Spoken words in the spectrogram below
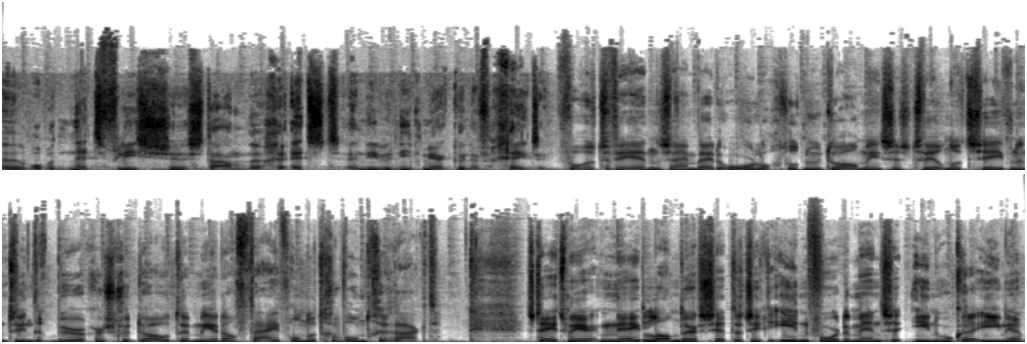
uh, op het netvlies uh, staan uh, geëtst en die we niet meer kunnen vergeten. Volgens de VN zijn bij de oorlog tot nu toe al minstens 227 burgers gedood en meer dan 500 gewond geraakt. Steeds meer Nederlanders zetten zich in voor de mensen in Oekraïne.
